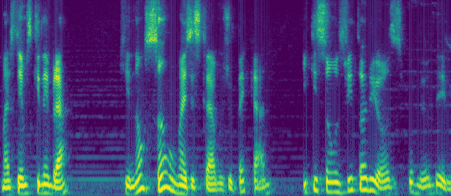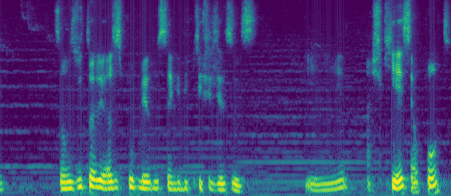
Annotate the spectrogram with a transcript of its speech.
Mas temos que lembrar que não somos mais escravos do pecado e que somos vitoriosos por meio dele. Somos vitoriosos por meio do sangue de Cristo Jesus. E acho que esse é o ponto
